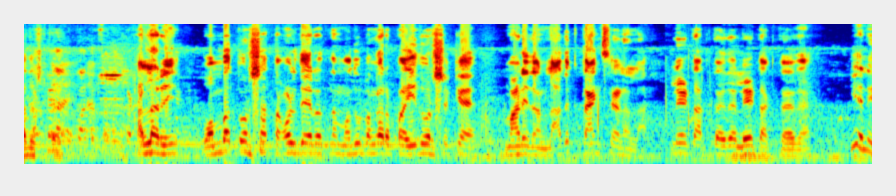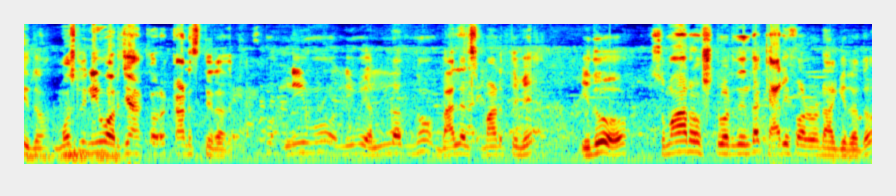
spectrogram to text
ಆದಷ್ಟು ಬೇಗ. ಅಲ್ಲ ರೀ ಒಂಬತ್ತು ವರ್ಷ ತಗೊಳ್ದೇ ಇರೋದನ್ನ ಮಧು ಬಂಗಾರಪ್ಪ ಐದು ವರ್ಷಕ್ಕೆ ಮಾಡಿದಾನಲ್ಲ. ಅದಕ್ಕೆ ಥ್ಯಾಂಕ್ಸ್ ಹೇಳಲ್ಲ. ಲೇಟ್ ಆಗ್ತಾ ಇದೆ ಲೇಟ್ ಆಗ್ತಾ ಇದೆ. ಏನಿದು? ಮೋಸ್ಟ್ಲಿ ನೀವು ಅರ್ಜಿ ಹಾಕೋರು ಕಾಣಿಸ್ತೀರ ಅದಕ್ಕೆ ನೀವು ನೀವು ಎಲ್ಲದನ್ನೂ ಬ್ಯಾಲೆನ್ಸ್ ಮಾಡ್ತೀವಿ. ಇದು ಸುಮಾರು ಅಷ್ಟು ವರ್ಷದಿಂದ ಕ್ಯಾರಿ ಫಾರ್ವರ್ಡ್ ಆಗಿರೋದು.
